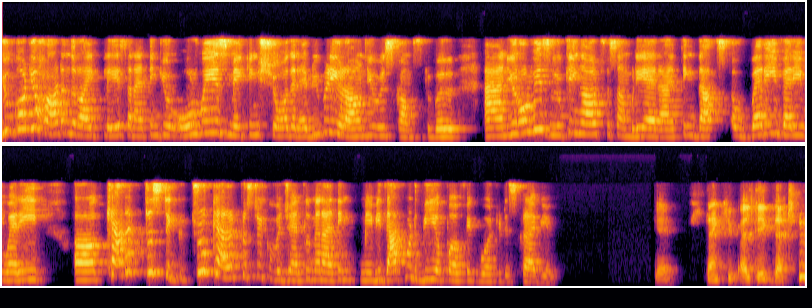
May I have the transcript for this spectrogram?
you've got your heart in the right place and i think you're always making sure that everybody around you is comfortable and you're always looking out for somebody and i think that's a very very very uh, characteristic true characteristic of a gentleman i think maybe that would be a perfect word to describe you okay. Thank you. I'll take that. all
